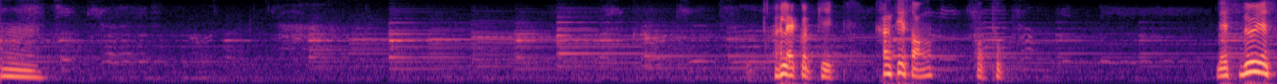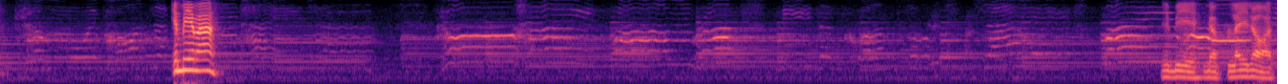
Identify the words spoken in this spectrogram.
อืม ครั้งแรกกดผิด ครั้งที่สองกดถูก let's do this เอ็มเอมาเอ็มเอแบบไลดอส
